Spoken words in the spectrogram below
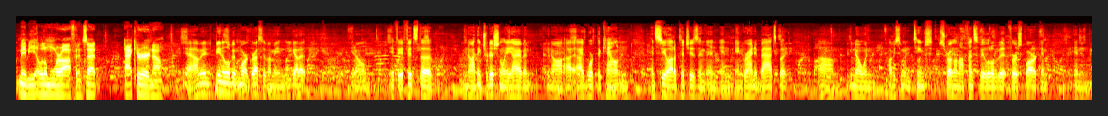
maybe a little more often. Is that accurate or no? Yeah, I mean being a little bit more aggressive. I mean you got to, you know, if, if it's the, you know, I think traditionally I haven't, you know, I, I work the count and, and see a lot of pitches and, and, and, and grind at bats, but um, you know, when obviously when the teams struggling offensively a little bit for a spark, and and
